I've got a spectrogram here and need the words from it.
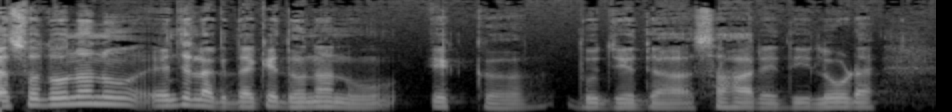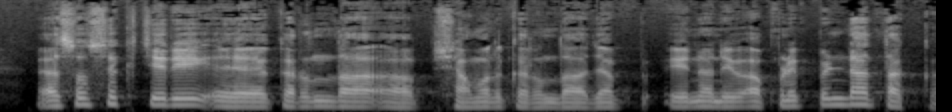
ਅਹ, ਸੋ ਦੋਨਾਂ ਨੂੰ ਇੰਜ ਲੱਗਦਾ ਕਿ ਦੋਨਾਂ ਨੂੰ ਇੱਕ ਦੂਜੇ ਦਾ ਸਹਾਰੇ ਦੀ ਲੋੜ ਹੈ। ਐਸੋ ਸਿੱਖ ਚਿਹਰੇ ਅਹ, ਕਰਨ ਦਾ ਅਹ, ਸ਼ਾਮਲ ਕਰਨ ਦਾ ਜਾਂ ਇਹਨਾਂ ਨੇ ਆਪਣੇ ਪਿੰਡਾਂ ਤੱਕ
